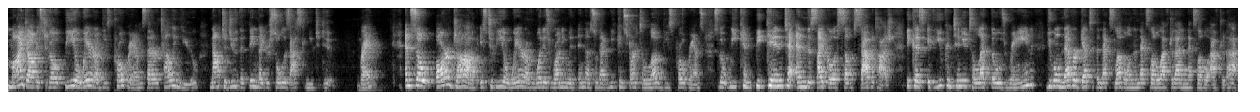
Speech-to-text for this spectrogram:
my job is to go be aware of these programs that are telling you not to do the thing that your soul is asking you to do. Mm-hmm. right? And so our job is to be aware of what is running within us so that we can start to love these programs so that we can begin to end the cycle of self sabotage. Because if you continue to let those reign, you will never get to the next level and the next level after that and next level after that.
